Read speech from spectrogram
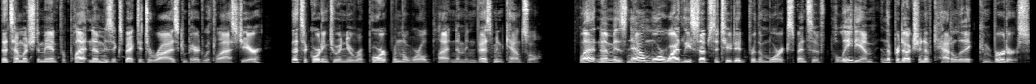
That's how much demand for platinum is expected to rise compared with last year. That's according to a new report from the World Platinum Investment Council. Platinum is now more widely substituted for the more expensive palladium in the production of catalytic converters.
